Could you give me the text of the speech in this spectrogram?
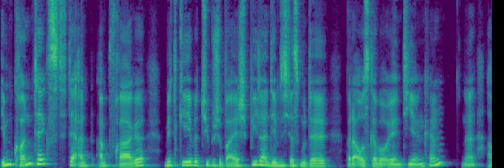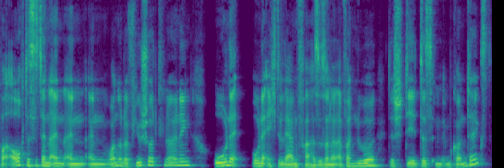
im Kontext der Abfrage mitgebe typische Beispiele, an dem sich das Modell bei der Ausgabe orientieren kann. Ne? Aber auch, das ist dann ein, ein, ein One- oder Few-Shot-Learning ohne, ohne echte Lernphase, sondern einfach nur, das steht das im, im Kontext.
